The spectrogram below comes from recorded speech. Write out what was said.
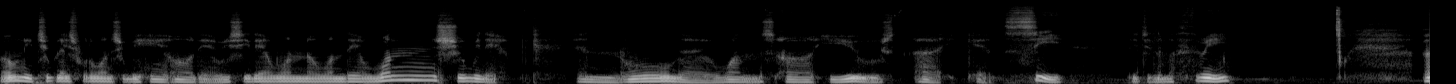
Only two places for the 1 should be here. Or there we see there 1 no 1 there. 1 should be there. And all the ones are used. I can see digit number three. Uh,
